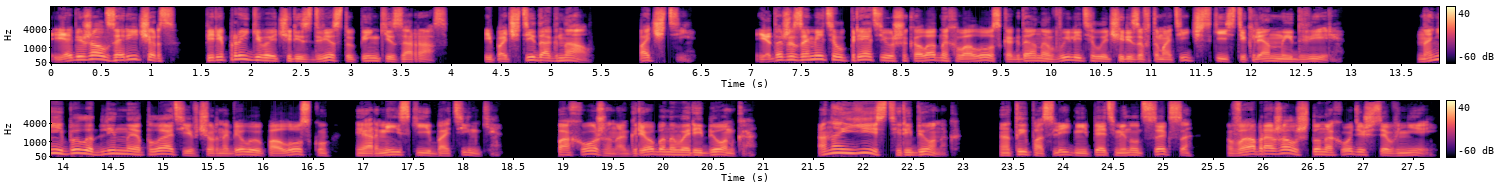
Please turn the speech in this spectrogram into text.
Я бежал за Ричардс, перепрыгивая через две ступеньки за раз, и почти догнал. Почти. Я даже заметил прядь ее шоколадных волос, когда она вылетела через автоматические стеклянные двери. На ней было длинное платье в черно-белую полоску и армейские ботинки. Похоже на гребаного ребенка. Она и есть ребенок, а ты последние пять минут секса воображал, что находишься в ней.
